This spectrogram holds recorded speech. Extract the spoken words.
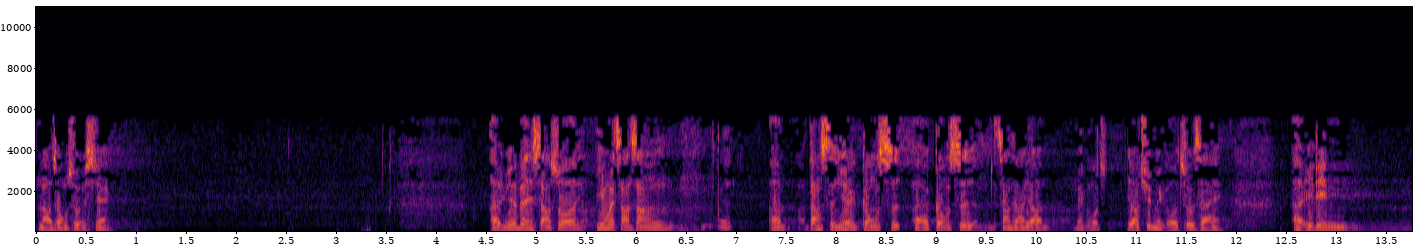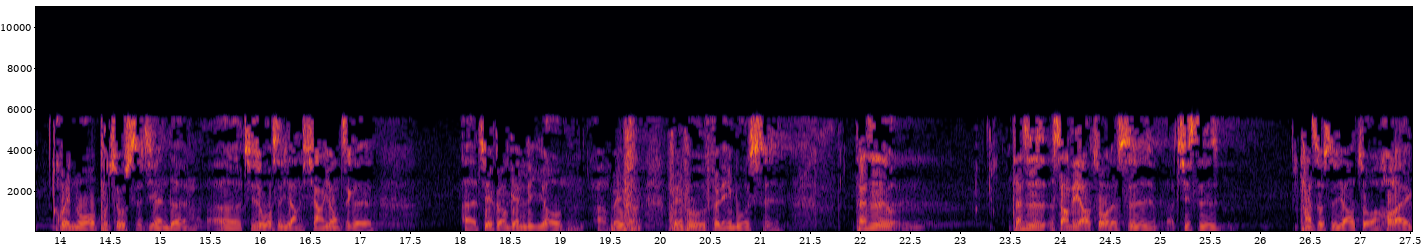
脑中出现。呃，原本想说，因为常常，呃，当时因为公司呃公事常常要美国要去美国出差，呃，一定会挪不出时间的。呃，其实我是想想用这个呃借口跟理由啊回 回复菲利牧师，但是但是上帝要做的事，其实他说是要做。后来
